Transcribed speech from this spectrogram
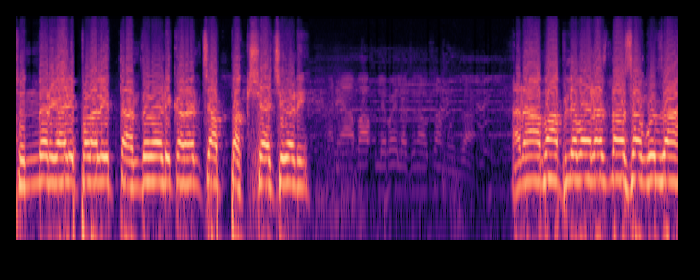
सुंदर गाडी पळाली तांदळवाडीकरांच्या पक्षाची गाडी. आणि आबा आपल्या बैलाचं नाव सांगून जा.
